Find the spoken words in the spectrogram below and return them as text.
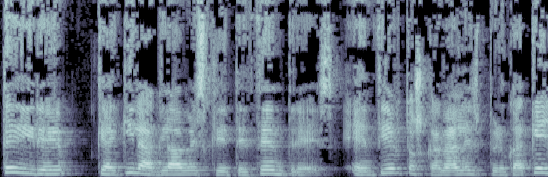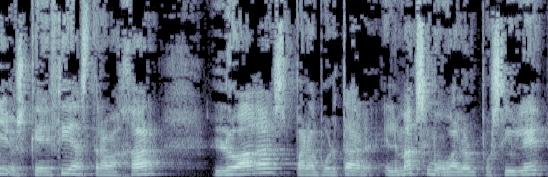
te diré que aquí la clave es que te centres en ciertos canales, pero que aquellos que decidas trabajar lo hagas para aportar el máximo valor posible,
